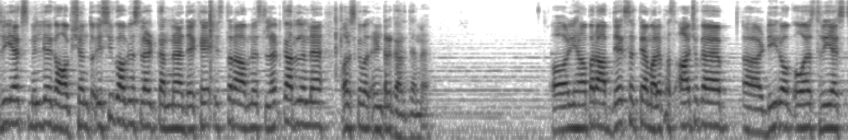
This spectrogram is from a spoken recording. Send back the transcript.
three X मिल जाएगा ऑप्शन तो इसी को आपने सेलेक्ट करना है। देखे, इस तरह आपने सेलेक्ट कर लेना है और उसके बाद इंटर कर देना है। और यहाँ पर आप देख सकते हैं हमारे पास आ चुका है D rock O S three X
